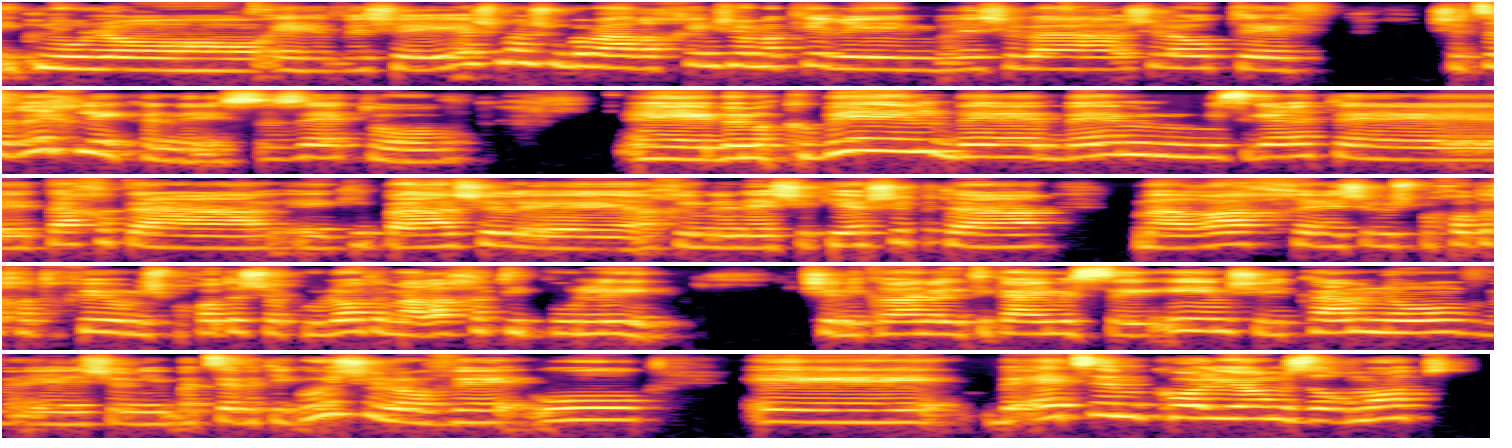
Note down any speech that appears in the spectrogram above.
ייתנו לו, ושיש משהו במערכים שהם מכירים, של, של העוטף, שצריך להיכנס, אז זה טוב. במקביל, במסגרת, תחת הכיפה של אחים לנשק, יש את המערך של משפחות החטופים ומשפחות השכולות, המערך הטיפולי שנקרא אנליטיקאים מסייעים, שהקמנו, שאני בצוות היגוי שלו, והוא בעצם כל יום זורמות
